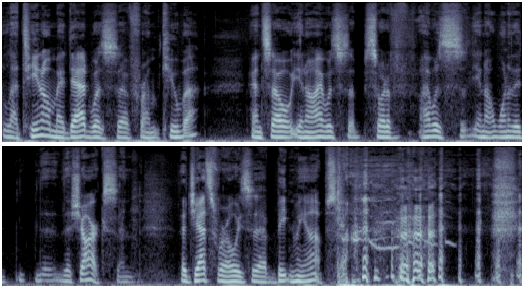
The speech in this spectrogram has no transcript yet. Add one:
Latino. My dad was uh, from Cuba, and so you know I was uh, sort of I was you know one of the the, the sharks, and the Jets were always uh, beating me up. So.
